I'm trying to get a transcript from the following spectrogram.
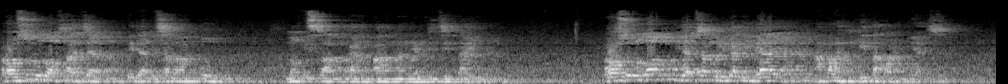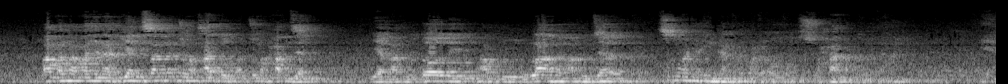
Rasulullah saja tidak bisa mampu mengislamkan paman yang dicintainya. Rasulullah tidak bisa memberikan hidayah, apalagi kita orang biasa. Paman-pamannya Nabi yang kan cuma satu, cuma Hamzah. Yang Abu Talib, Abu Lahab, Abu Jal, semuanya ingat kepada Allah Subhanahu wa taala. Ya.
